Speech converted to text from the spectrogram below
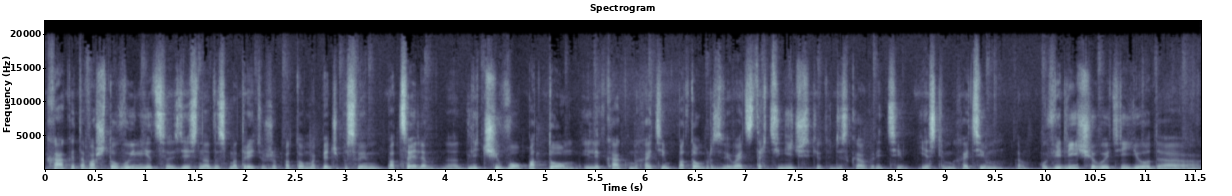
как это во что выльется, здесь надо смотреть уже потом, опять же, по своим по целям, да, для чего потом или как мы хотим потом развивать стратегически эту Discovery Team. Если мы хотим там, увеличивать ее, да,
